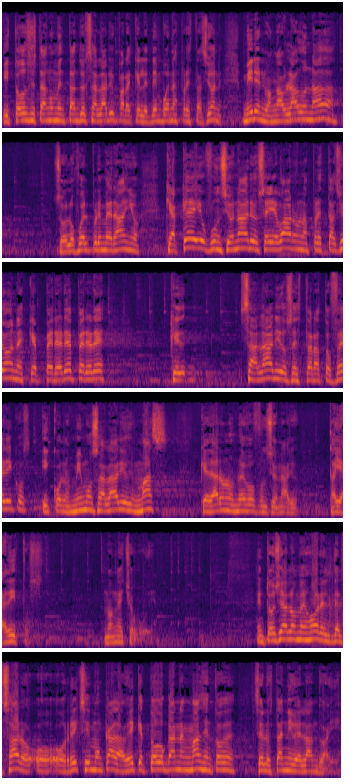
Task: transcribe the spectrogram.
y todos están aumentando el salario para que les den buenas prestaciones. Miren, no han hablado nada. Solo fue el primer año que aquellos funcionarios se llevaron las prestaciones, que pereré, pereré, que salarios estratosféricos y con los mismos salarios y más quedaron los nuevos funcionarios, talladitos, no han hecho bulla. Entonces a lo mejor el del Saro o, o y Moncada ve que todos ganan más, entonces se lo están nivelando ahí.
